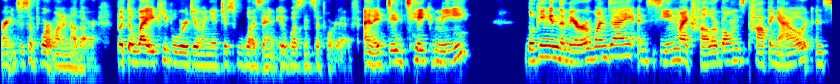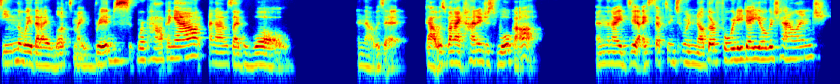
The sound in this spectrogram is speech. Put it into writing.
right? And to support one another. But the way people were doing it just wasn't, it wasn't supportive. And it did take me looking in the mirror one day and seeing my collarbones popping out and seeing the way that I looked, my ribs were popping out. And I was like, whoa. And that was it. That was when I kind of just woke up and then I did, I stepped into another 40 day yoga challenge.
